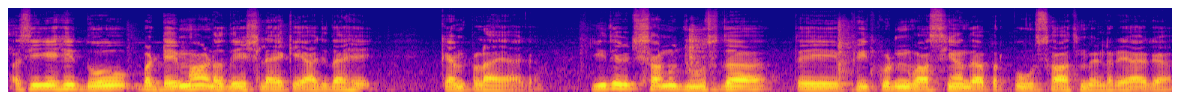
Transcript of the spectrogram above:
ਅਸੀਂ ਇਹ ਦੋ ਵੱਡੇ ਮਹਾਨ ਉਦੇਸ਼ ਲੈ ਕੇ ਅੱਜ ਦਾ ਇਹ ਕੈਂਪ ਲਾਇਆ ਹੈਗਾ। ਜਿਹਦੇ ਵਿੱਚ ਸਾਨੂੰ ਯੂਥ ਦਾ ਤੇ ਫਰੀਦਕੋਟ ਨਿਵਾਸੀਆਂ ਦਾ ਭਰਪੂਰ ਸਾਥ ਮਿਲ ਰਿਹਾ ਹੈਗਾ।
